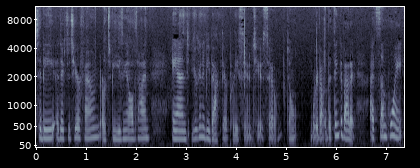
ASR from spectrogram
to be addicted to your phone or to be using it all the time. And you're going to be back there pretty soon, too. So don't worry about it. But think about it. At some point,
